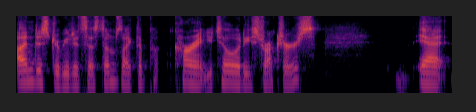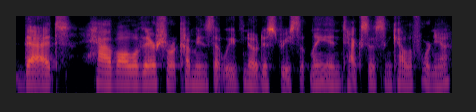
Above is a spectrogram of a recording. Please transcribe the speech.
undistributed systems like the p- current utility structures that have all of their shortcomings that we've noticed recently in Texas and California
